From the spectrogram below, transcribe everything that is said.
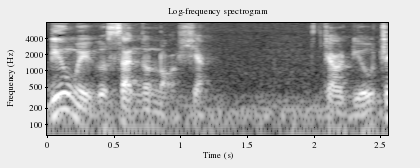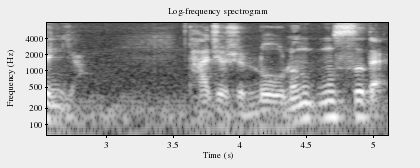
另外一个山东老乡，叫刘振阳。他就是鲁能公司的，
